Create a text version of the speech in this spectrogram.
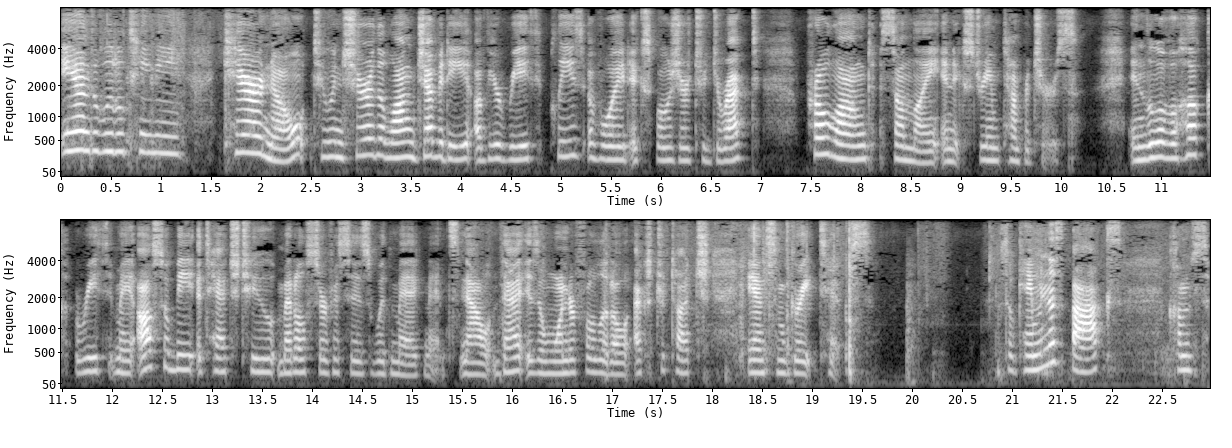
And a little teeny care note. To ensure the longevity of your wreath, please avoid exposure to direct, prolonged sunlight in extreme temperatures. In lieu of a hook, wreath may also be attached to metal surfaces with magnets. Now, that is a wonderful little extra touch and some great tips. So came in this box, comes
